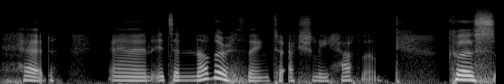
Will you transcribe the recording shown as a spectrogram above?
head. And it's another thing to actually have them. Because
